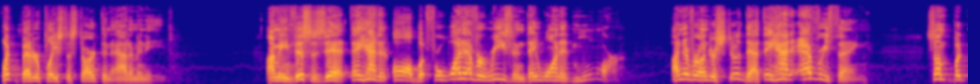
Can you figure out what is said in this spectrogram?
what better place to start than Adam and Eve? I mean, this is it. They had it all, but for whatever reason, they wanted more. I never understood that. They had everything. Some, but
